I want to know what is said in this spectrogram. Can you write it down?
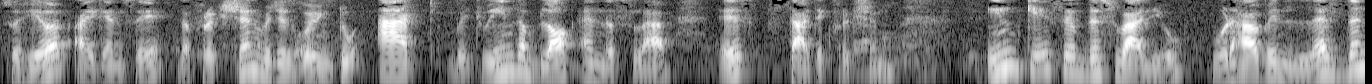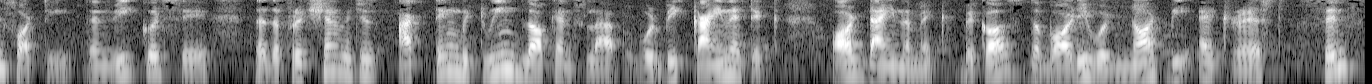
So here I can say the friction which is going to act between the block and the slab is static friction. In case if this value would have been less than 40 then we could say that the friction which is acting between block and slab would be kinetic or dynamic because the body would not be at rest since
